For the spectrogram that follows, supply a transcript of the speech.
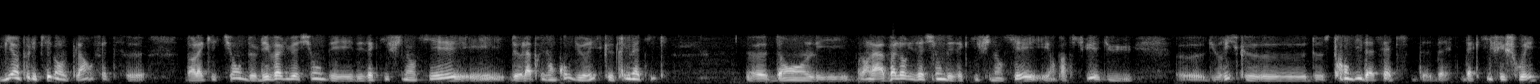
mis un peu les pieds dans le plat en fait, dans la question de l'évaluation des, des, actifs financiers et de la prise en compte du risque climatique dans, les, dans la valorisation des actifs financiers et en particulier du, du risque de stranded assets, d'actifs échoués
